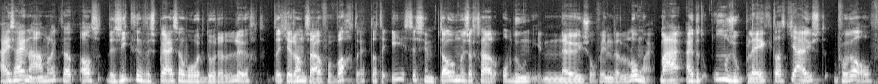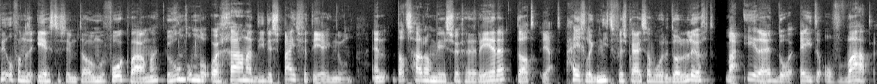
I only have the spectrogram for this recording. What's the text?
Hij zei namelijk dat als de ziekte verspreid zou worden door de lucht, dat je dan zou verwachten dat de eerste symptomen zich zouden opdoen in de neus of in de longen. Maar uit het onderzoek bleek dat juist vooral veel van de eerste symptomen voorkwamen rondom de organen die de spijsvertering doen. En dat zou dan weer suggereren dat ja, het eigenlijk niet verspreid zou worden door lucht, maar eerder door eten of water.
